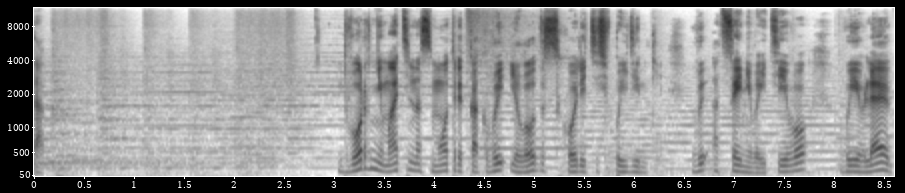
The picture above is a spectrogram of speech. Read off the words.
Так, Двор внимательно смотрит, как вы и Лодос сходитесь в поединке. Вы оцениваете его, выявляя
